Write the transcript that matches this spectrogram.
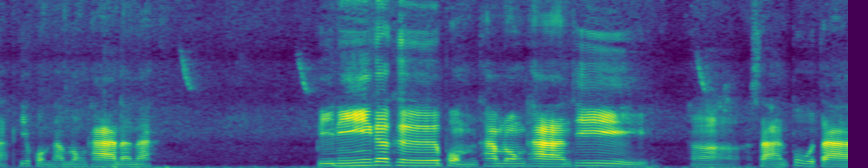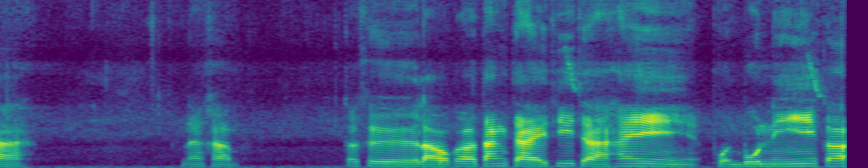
นะที่ผมทำโรงทานนะนะปีนี้ก็คือผมทำโรงทานที่เอ่อศาลปู่ตานะครับ ก็คือเราก็ตั้งใจที่จะให้ผลบุญนี้ก็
